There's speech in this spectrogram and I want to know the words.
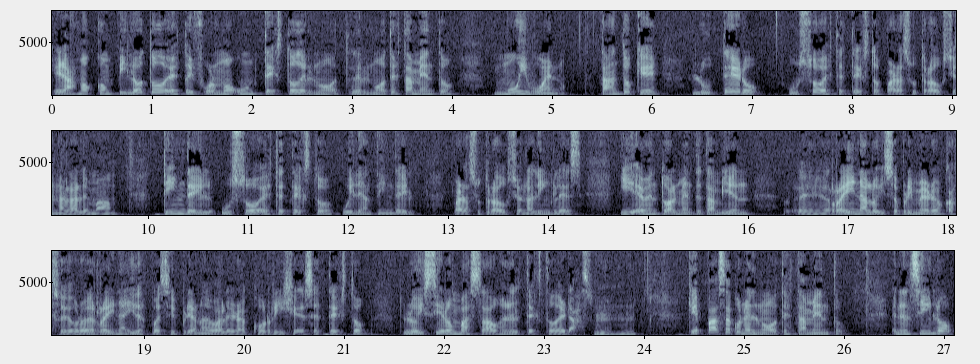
Erasmo compiló todo esto y formó un texto del Nuevo, del Nuevo Testamento muy bueno, tanto que Lutero usó este texto para su traducción al alemán, Tyndale usó este texto, William Tyndale, para su traducción al inglés y eventualmente también eh, Reina lo hizo primero, caso de oro de Reina, y después Cipriano de Valera corrige ese texto. Lo hicieron basados en el texto de Erasmo. ¿Qué pasa con el Nuevo Testamento? En el siglo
